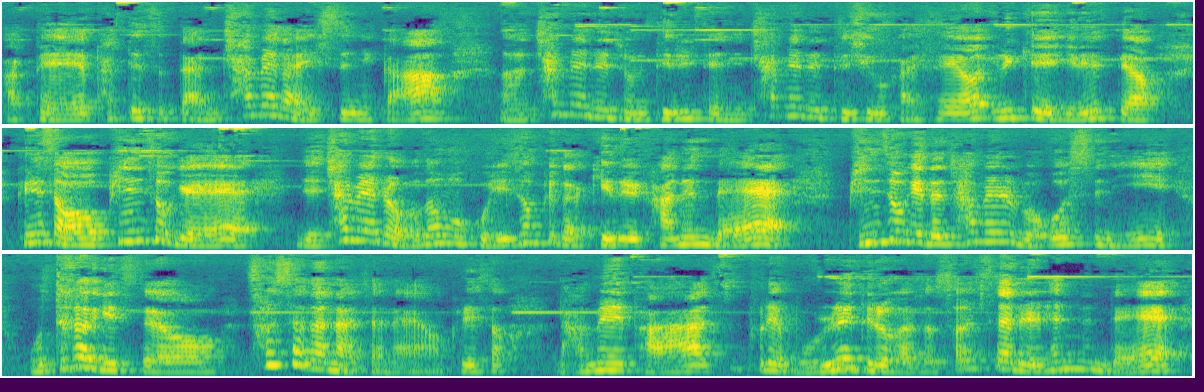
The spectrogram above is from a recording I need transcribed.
앞에 밭에서 딴 참외가 있으니까 어, 참외를 좀 드릴 테니 참외를 드시고 가세요. 이렇게 얘기를 했대요. 그래서 빈속에 이제 참외를 얻어먹고 이 선비가 길을 가는데 빈속에다 참외를 먹었으니 어떡하겠어요. 설사가 나잖아요. 그래서 남의 밭 숲풀에 몰래 들어가서 설사를 했는데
